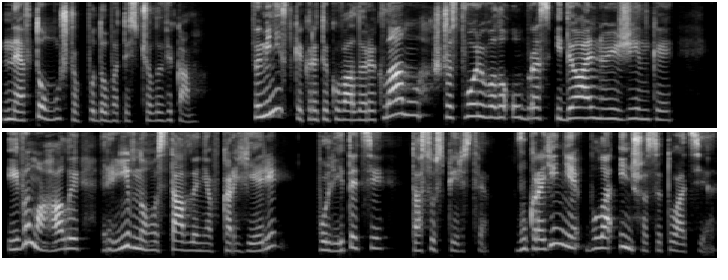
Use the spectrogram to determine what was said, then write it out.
не в тому, щоб подобатись чоловікам. Феміністки критикували рекламу, що створювала образ ідеальної жінки, і вимагали рівного ставлення в кар'єрі, політиці та суспільстві. В Україні була інша ситуація.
